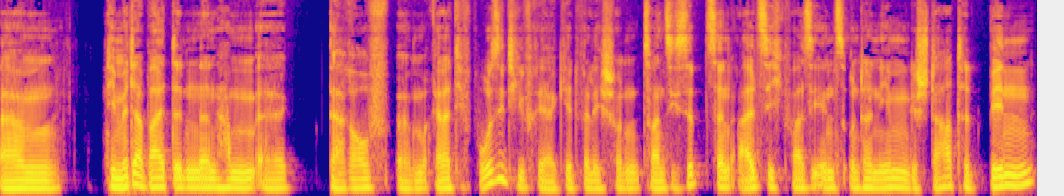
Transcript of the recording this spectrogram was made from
Ähm, die Mitarbeitenden haben äh, darauf ähm, relativ positiv reagiert, weil ich schon 2017, als ich quasi ins Unternehmen gestartet bin,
